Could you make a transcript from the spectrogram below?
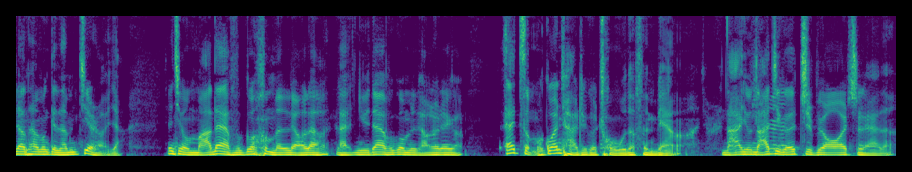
让他们给咱们介绍一下。先请麻大夫跟我们聊聊，来，女大夫跟我们聊聊这个，哎，怎么观察这个宠物的粪便啊？就是哪有哪几个指标啊之类的？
